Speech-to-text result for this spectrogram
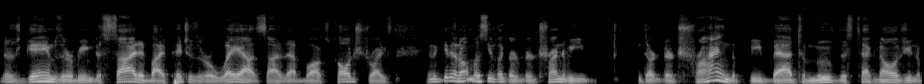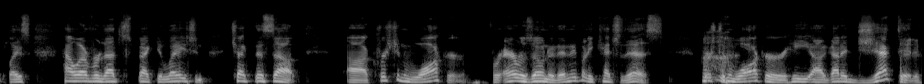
there's games that are being decided by pitches that are way outside of that box called strikes and again it almost seems like they're, they're trying to be they're, they're trying to be bad to move this technology into place However, that's speculation. Check this out. Uh, Christian Walker for Arizona. Did anybody catch this? Christian Uh-uh. Walker, he uh, got ejected.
